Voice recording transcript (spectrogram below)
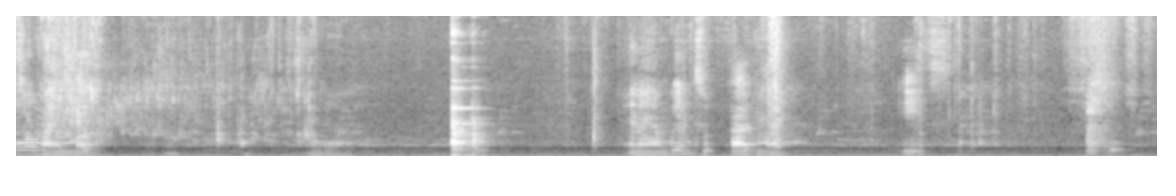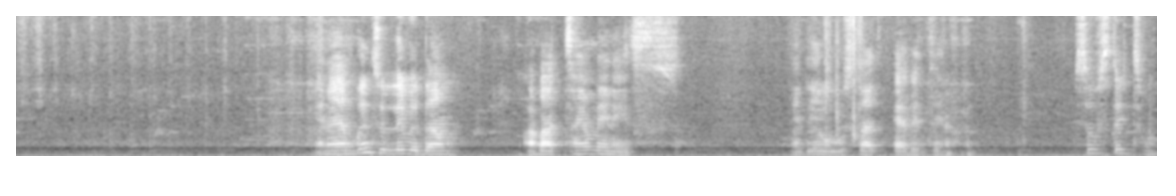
pour my milk. And I am going to add my eggs and I am going to leave it down about 10 minutes. And then we will start everything so stay tuned.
